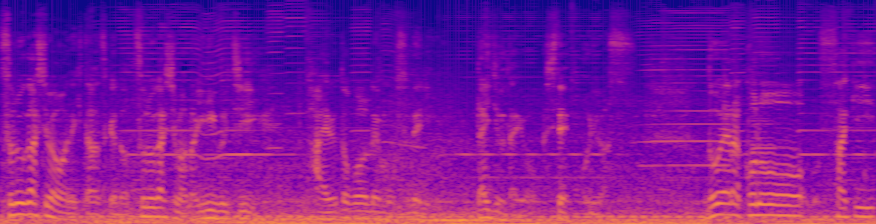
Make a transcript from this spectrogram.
鶴ヶ島まで来たんですけど鶴ヶ島の入り口入るところでもうすでに大渋滞をしております。どうやらこの先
